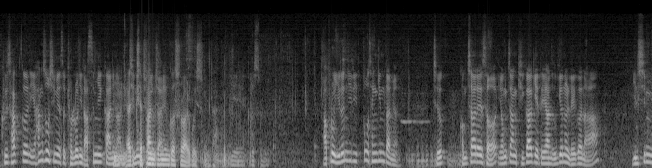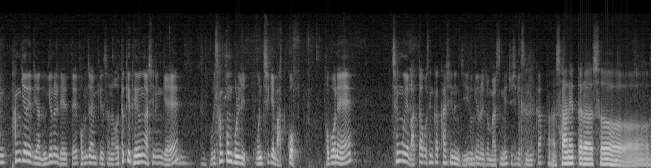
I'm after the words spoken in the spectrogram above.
그 사건이 항소심에서 결론이 났습니까? 아니면 음, 아직 아직 재판? 중인 것으로 알고 있습니다. 예, 그렇습니다. 앞으로 이런 일이 또 생긴다면, 즉 검찰에서 영장 기각에 대한 의견을 내거나 1심 판결에 대한 의견을 낼 때 법원장님께서는 어떻게 대응하시는 게 우리 상권 분립 원칙에 맞고 법원의 책무에 맞다고 생각하시는지 의견을 좀 말씀해 주시겠습니까? 어, 사안에 따라서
